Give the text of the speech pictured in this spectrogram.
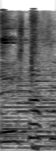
Estás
